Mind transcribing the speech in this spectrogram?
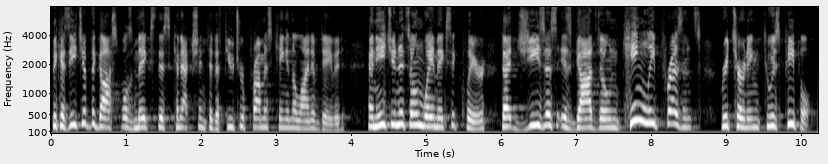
Because each of the Gospels makes this connection to the future promised king in the line of David, and each in its own way makes it clear that Jesus is God's own kingly presence returning to his people.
